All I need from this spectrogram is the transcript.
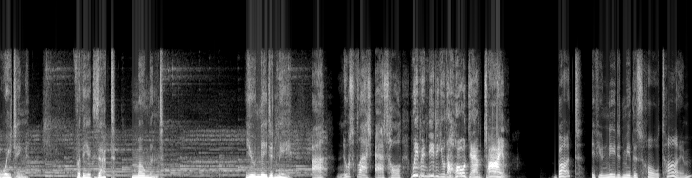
Waiting for the exact moment. You needed me. Ah, uh, newsflash, asshole. We've been needing you the whole damn time! But if you needed me this whole time,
